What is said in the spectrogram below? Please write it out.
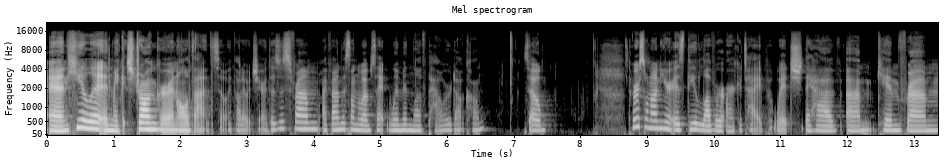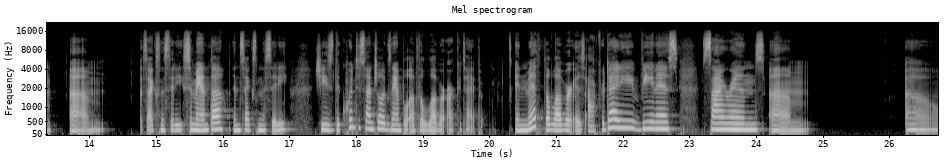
and heal it and make it stronger and all of that. So I thought I would share. This is from, I found this on the website womenlovepower.com. So the first one on here is the lover archetype, which they have um, Kim from um, Sex and the City, Samantha in Sex and the City. She's the quintessential example of the lover archetype. In myth, the lover is Aphrodite, Venus, sirens, um, oh,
